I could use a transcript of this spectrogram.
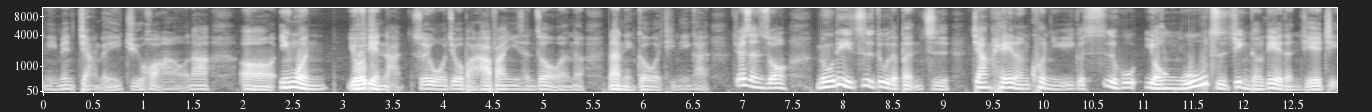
里面讲的一句话哦，那呃英文有点难，所以我就把它翻译成中文了。那你各位听听看，Jason 说，奴隶制度的本质将黑人困于一个似乎永无止境的劣等阶级，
